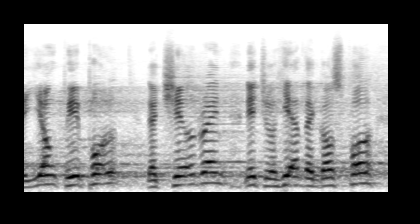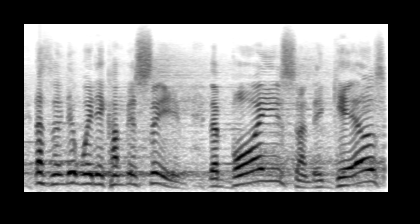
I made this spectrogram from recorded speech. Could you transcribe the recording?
the young people, the children need to hear the gospel. That's the only way they can be saved. The boys and the girls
